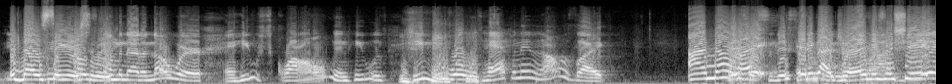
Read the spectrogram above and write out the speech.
you No, folks seriously. coming out of nowhere? And he was strong and he was he knew what was happening, and I was like, I know, This right? is- this and it got dragons and shit.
